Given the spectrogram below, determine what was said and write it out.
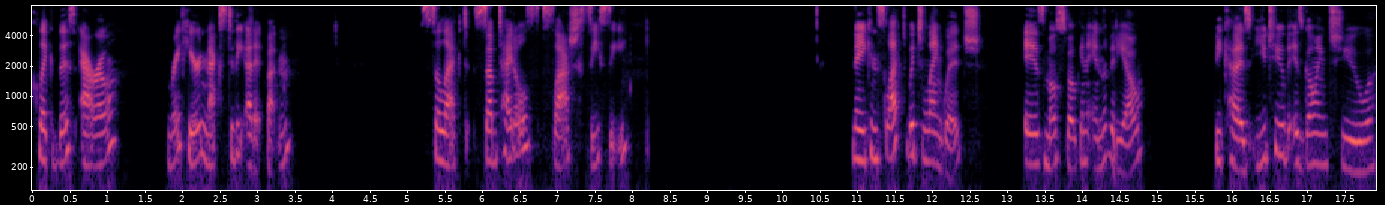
Click this arrow right here next to the edit button. Select subtitles slash CC. Now you can select which language is most spoken in the video because YouTube is going to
